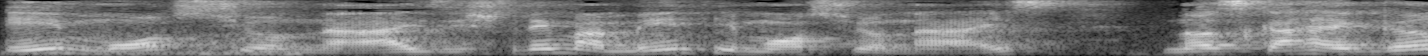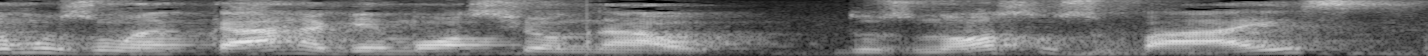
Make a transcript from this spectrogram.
emocionais, extremamente emocionais, nós carregamos uma carga emocional dos nossos pais,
